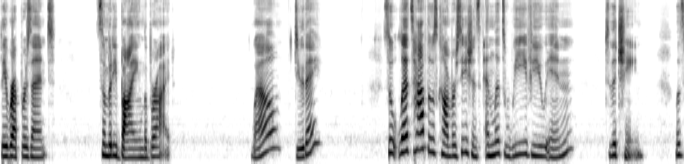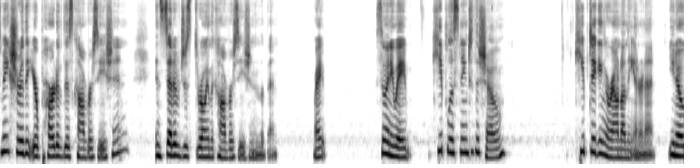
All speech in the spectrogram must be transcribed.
they represent somebody buying the bride. Well, do they? So let's have those conversations and let's weave you in to the chain. Let's make sure that you're part of this conversation instead of just throwing the conversation in the bin right? So, anyway, keep listening to the show. Keep digging around on the internet. You know,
